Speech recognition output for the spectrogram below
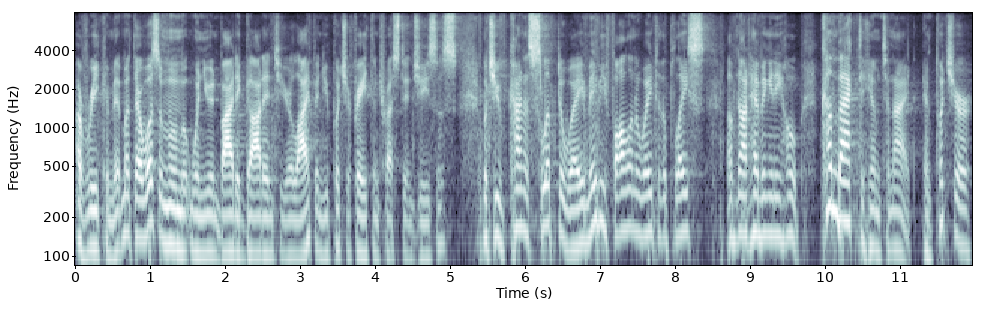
of recommitment, there was a moment when you invited God into your life and you put your faith and trust in Jesus, but you've kind of slipped away, maybe fallen away to the place of not having any hope. Come back to Him tonight and put your,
